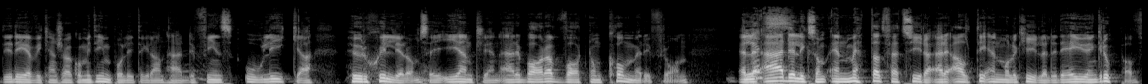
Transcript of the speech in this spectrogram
det är det vi kanske har kommit in på lite grann här. Det finns olika. Hur skiljer de sig egentligen? Är det bara vart de kommer ifrån? Eller yes. är det liksom en mättad fettsyra, är det alltid en molekyl eller det är ju en grupp av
